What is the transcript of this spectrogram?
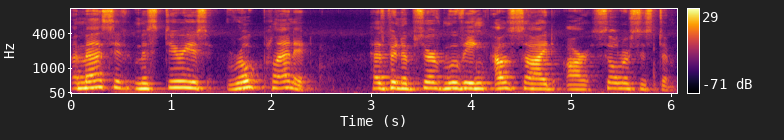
a massive, mysterious rogue planet has been observed moving outside our solar system.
